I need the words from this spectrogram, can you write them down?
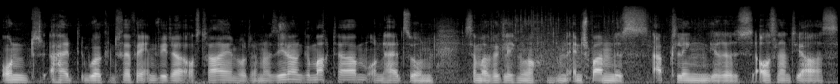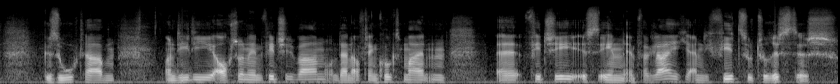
und halt Work and Travel entweder Australien oder Neuseeland gemacht haben und halt so ein, ich sag mal wirklich nur noch ein entspannendes Abklingen ihres Auslandjahrs gesucht haben. Und die, die auch schon in Fidschi waren und dann auf den Cooks meinten, äh, Fidschi ist ihnen im Vergleich eigentlich viel zu touristisch.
